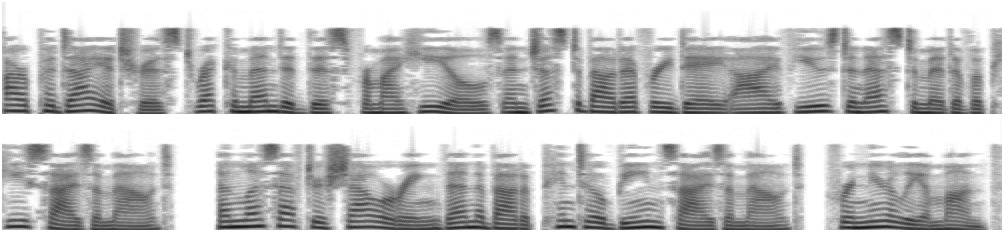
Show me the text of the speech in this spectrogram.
Our podiatrist recommended this for my heels and just about every day I've used an estimate of a pea-size amount, unless after showering then about a pinto bean-size amount, for nearly a month.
